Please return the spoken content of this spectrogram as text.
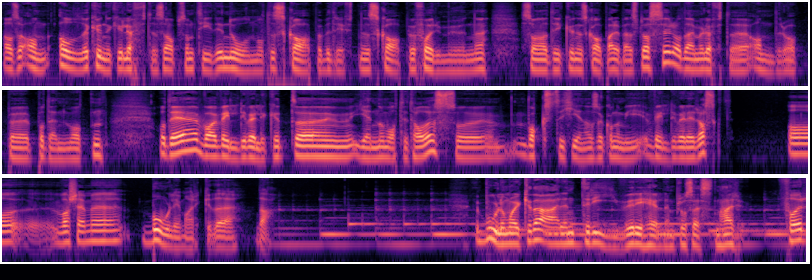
Altså Alle kunne ikke løfte seg opp samtidig. Noen måtte skape bedriftene, skape formuene, sånn at de kunne skape arbeidsplasser, og dermed løfte andre opp uh, på den måten. Og det var veldig vellykket. uh, gjennom 80-tallet så vokste Kinas økonomi veldig, veldig raskt. Og hva skjer med boligmarkedet da? Boligmarkedet er en driver i hele den prosessen her. For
